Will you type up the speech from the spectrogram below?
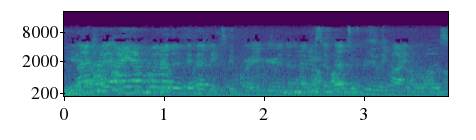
Yeah. Actually, I have one other thing that makes me more angry than that episode. That's really high on the list.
